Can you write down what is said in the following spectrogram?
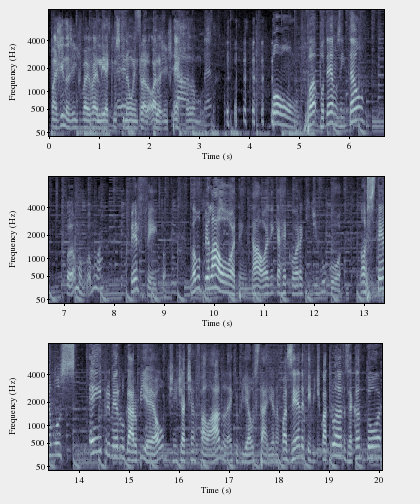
Imagina, a gente vai, vai ler aqui os é, que não entraram. Olha, a gente erramos. Né? Bom, podemos então? Vamos, vamos lá. Perfeito. Vamos pela ordem, tá? A ordem que a Record aqui divulgou. Nós temos em primeiro lugar o Biel, que a gente já tinha falado, né? Que o Biel estaria na Fazenda, tem 24 anos, é cantor,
